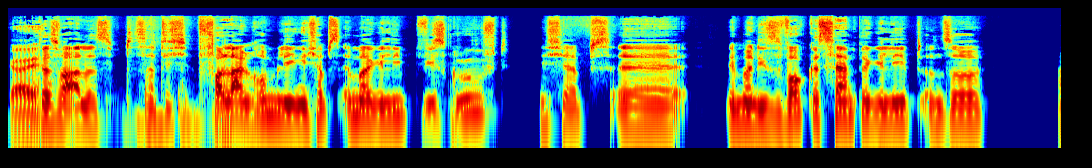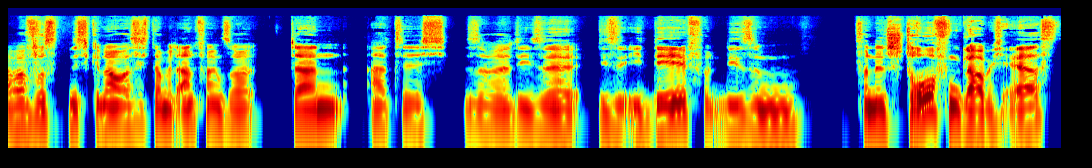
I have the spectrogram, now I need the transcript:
Geil. Das war alles. Das hatte ich voll lang rumliegen. Ich habe es immer geliebt, wie es grooved. Ich habe äh, immer dieses Vocal Sample geliebt und so, aber wusste nicht genau, was ich damit anfangen soll. Dann hatte ich so diese diese Idee von diesem von den Strophen, glaube ich, erst.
